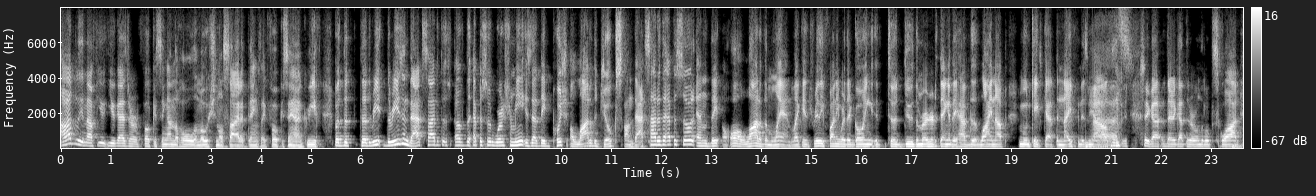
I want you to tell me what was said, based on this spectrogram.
oddly enough, you you guys are focusing on the whole emotional side of things, like focusing on grief. But the the the, re- the reason that side of the of the episode works for me is that they push a lot of the jokes on that side of the episode, and they a lot of them land. Like it's really funny where they're going to do the murder thing, and they have the lineup. Mooncake's got the knife in his mouth. They got they got their own little squad,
